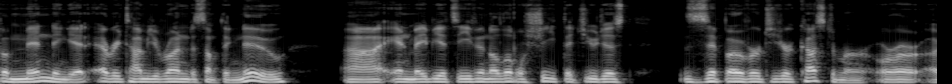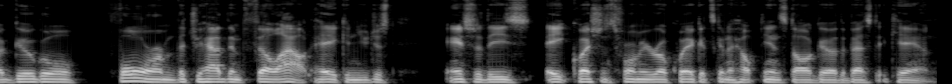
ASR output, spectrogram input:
amending it every time you run into something new uh, and maybe it's even a little sheet that you just zip over to your customer or a Google form that you have them fill out. Hey, can you just answer these eight questions for me real quick? It's going to help the install go the best it can.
